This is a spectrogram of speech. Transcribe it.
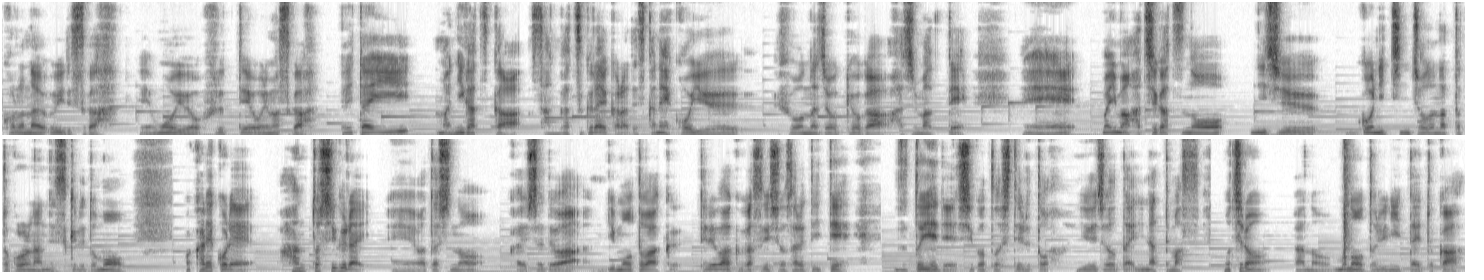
コロナウイルスが、えー猛威を振るっておりますが、だいたい、まあ2月か3月ぐらいからですかね、こういう不穏な状況が始まって、えーまあ今8月の25日にちょうどなったところなんですけれども、まあ、かれこれ半年ぐらい、えー私の会社ではリモートワーク、テレワークが推奨されていて、ずっと家で仕事をしているという状態になってます。もちろん、あの、物を取りに行ったりとか、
